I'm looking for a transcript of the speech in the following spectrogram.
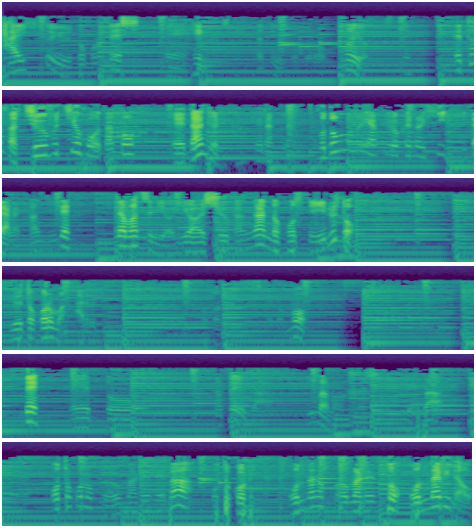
対比というところで、えー、変化していったというところのようですね。えただ中部地方だと、え男女に関係なく、子供の厄除けの日みたいな感じで、ひな祭りを祝う習慣が残っているというところもあるということなんですけども、で、えっ、ー、と、例えば、今の話、男の子が生まれれば男びな、女の子が生まれると女びなを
